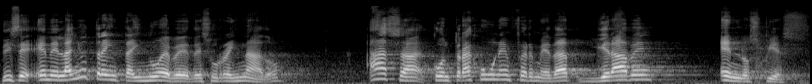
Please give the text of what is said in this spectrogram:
dice, en el año 39 de su reinado, Asa contrajo una enfermedad grave en los pies.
